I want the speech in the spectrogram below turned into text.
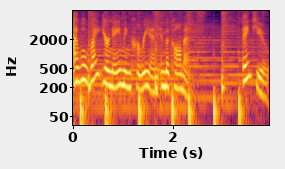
I will write your name in Korean in the comments. Thank you.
